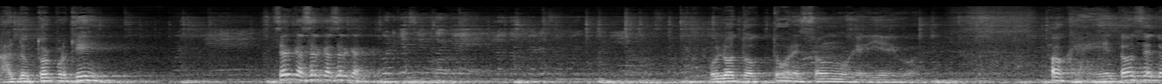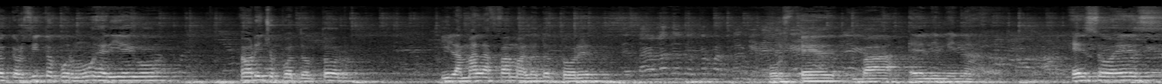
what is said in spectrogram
al doctor, ¿por qué? Cerca, cerca, cerca. Porque siento que los doctores son muy mujeriegos. O los doctores son mujeriegos. Ok, entonces el doctorcito por mujeriego, mejor dicho por doctor, y la mala fama a los doctores, usted va eliminado. Eso es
